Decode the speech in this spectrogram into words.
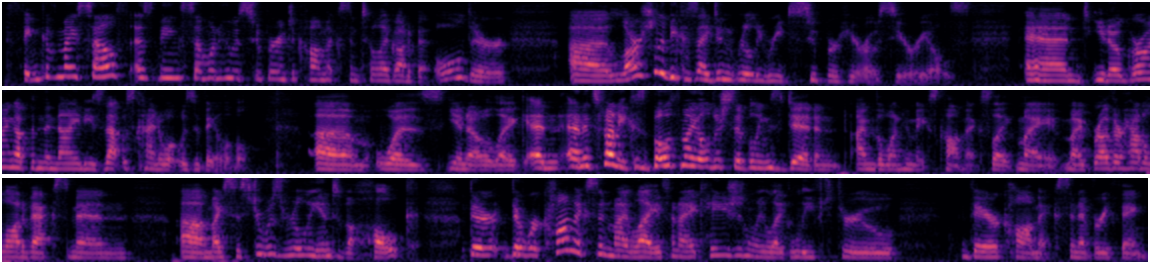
think of myself as being someone who was super into comics until I got a bit older. Uh, largely because I didn't really read superhero serials. And, you know, growing up in the 90s, that was kind of what was available um was you know like and and it's funny because both my older siblings did and i'm the one who makes comics like my my brother had a lot of x-men uh, my sister was really into the Hulk. There there were comics in my life, and I occasionally like leafed through their comics and everything.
